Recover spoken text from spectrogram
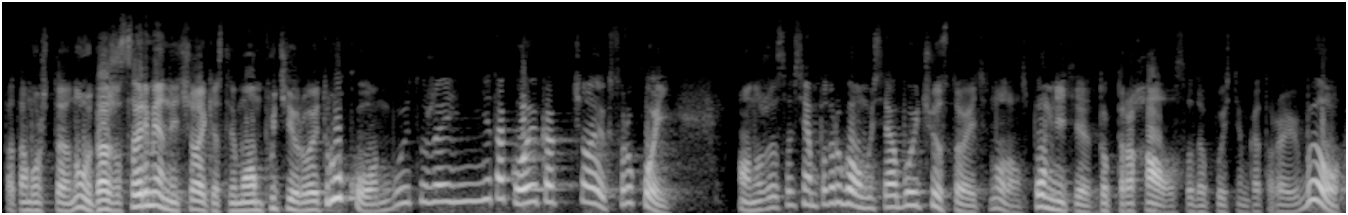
потому что, ну, даже современный человек, если ему ампутировать руку, он будет уже не такой, как человек с рукой. Он уже совсем по-другому себя будет чувствовать. Ну, там, вспомните доктора Хауса, допустим, который был,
